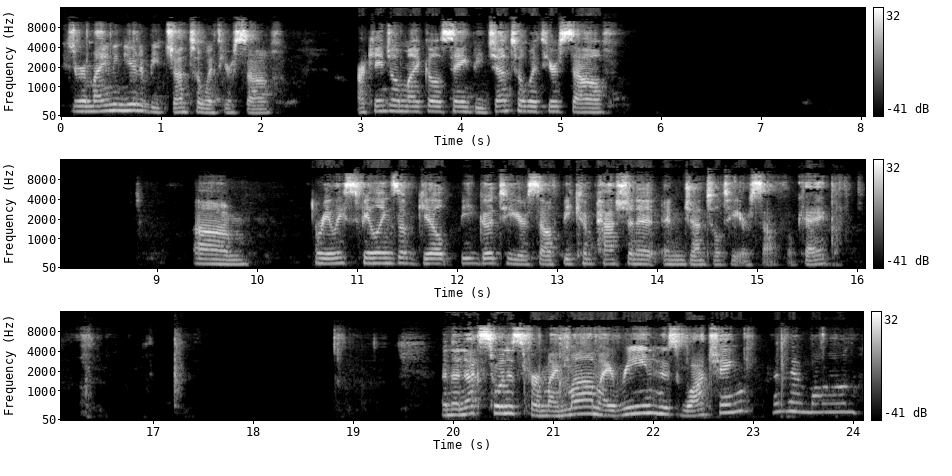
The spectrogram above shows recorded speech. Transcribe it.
he's reminding you to be gentle with yourself. Archangel Michael is saying, be gentle with yourself um, release feelings of guilt. Be good to yourself. Be compassionate and gentle to yourself okay? And the next one is for my mom irene who's watching. Hello mom.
